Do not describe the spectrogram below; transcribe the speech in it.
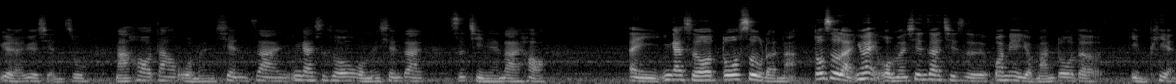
越来越显著，然后到我们现在应该是说我们现在十几年来哈。哎，应该说多数人呐、啊多数人，因为我们现在其实外面有蛮多的影片，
